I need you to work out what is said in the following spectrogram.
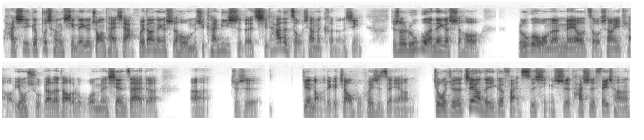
还是一个不成形的一个状态下，回到那个时候，我们去看历史的其他的走向的可能性，就说如果那个时候，如果我们没有走上一条用鼠标的道路，我们现在的呃就是电脑的一个交互会是怎样的？就我觉得这样的一个反思形式，它是非常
